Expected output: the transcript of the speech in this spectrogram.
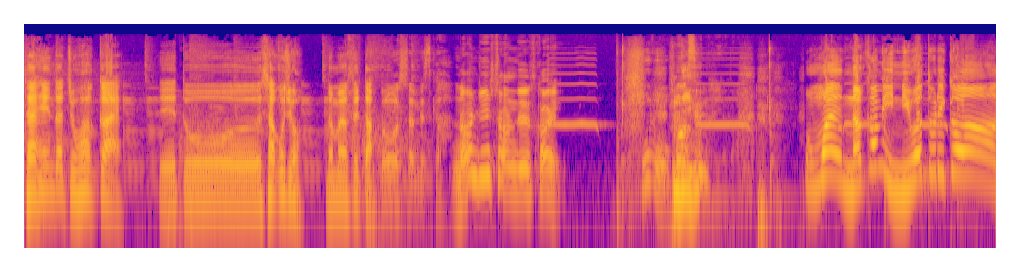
大変だ超八海えっ、ー、と佐古城名前忘れたどうしたんですか何したんですかいほぼおばあさんなんよなお前中身鶏か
